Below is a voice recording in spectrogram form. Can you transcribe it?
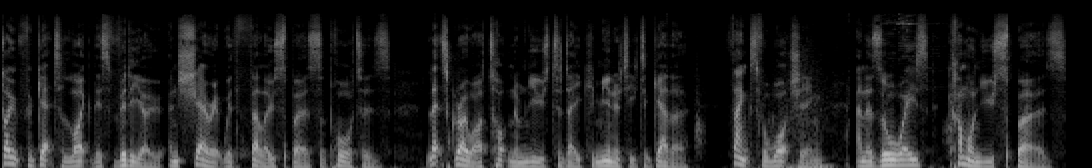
Don't forget to like this video and share it with fellow Spurs supporters. Let's grow our Tottenham News Today community together. Thanks for watching, and as always, come on you Spurs.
